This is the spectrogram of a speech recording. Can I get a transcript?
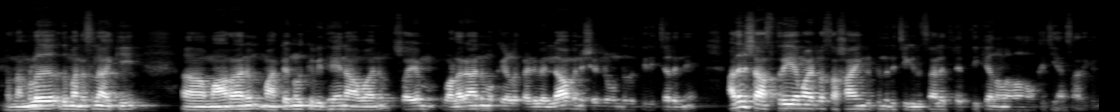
അപ്പം നമ്മൾ ഇത് മനസ്സിലാക്കി മാറാനും മാറ്റങ്ങൾക്ക് വിധേയനാവാനും സ്വയം വളരാനും ഒക്കെയുള്ള കഴിവ് എല്ലാ മനുഷ്യരിലും ഉണ്ടെന്ന് തിരിച്ചറിഞ്ഞ് അതിന് ശാസ്ത്രീയമായിട്ടുള്ള സഹായം കിട്ടുന്ന ഒരു ചികിത്സാലയത്തിൽ എത്തിക്കുക എന്നുള്ളതാണ് നമുക്ക് ചെയ്യാൻ സാധിക്കുന്നത്.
